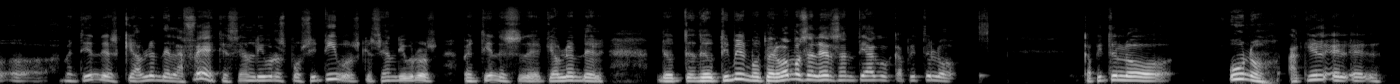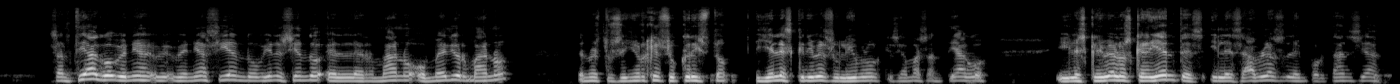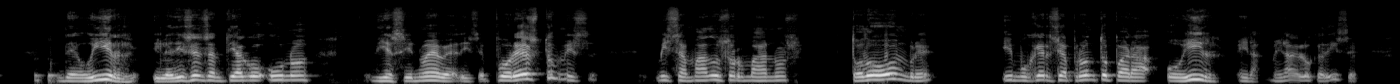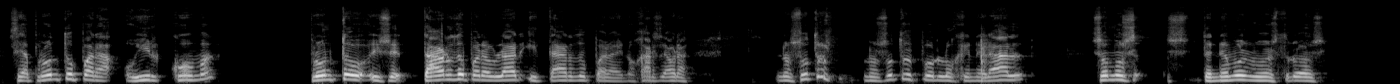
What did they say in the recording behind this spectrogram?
¿me entiendes? Que hablen de la fe, que sean libros positivos, que sean libros, ¿me entiendes? que hablen de, de, optimismo. Pero vamos a leer Santiago capítulo, capítulo 1. Aquí el, el, Santiago venía, venía siendo, viene siendo el hermano o medio hermano de nuestro Señor Jesucristo y él escribe su libro que se llama Santiago y le escribe a los creyentes y les habla la importancia de oír y le dice en Santiago 1, 19, dice, por esto mis, mis amados hermanos, todo hombre y mujer sea pronto para oír, mira, mira lo que dice, sea pronto para oír, coma, pronto, dice, tardo para hablar y tardo para enojarse. Ahora, nosotros, nosotros por lo general somos, tenemos nuestros,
